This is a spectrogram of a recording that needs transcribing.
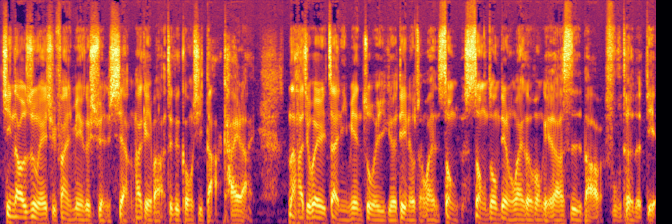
进到 Zoom H5 里面有个选项，它可以把这个东西打开来，那它就会在里面做一个电流转换，送送这种电容麦克风给它四十八伏特的电，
